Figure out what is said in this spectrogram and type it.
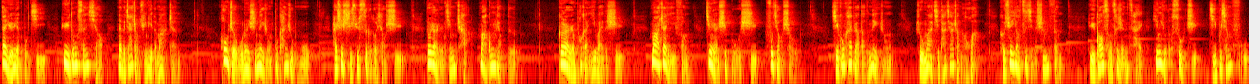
但远远不及豫东三小那个家长群里的骂战。后者无论是内容不堪入目，还是持续四个多小时，都让人惊诧，骂功了得。更让人颇感意外的是，骂战一方竟然是博士、副教授，其公开表达的内容。辱骂其他家长的话和炫耀自己的身份，与高层次人才应有的素质极不相符。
